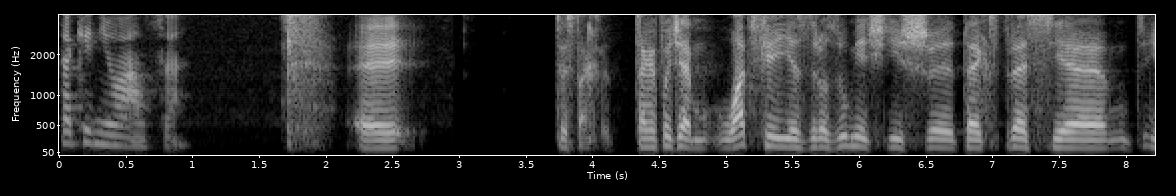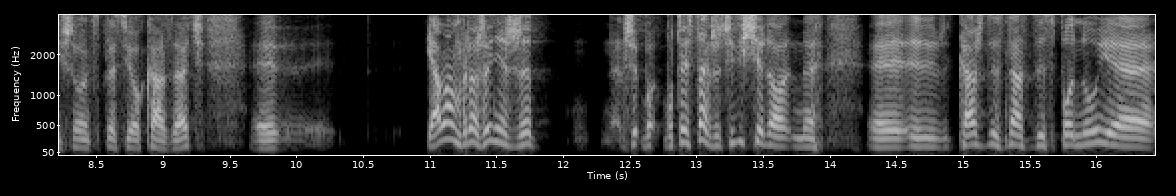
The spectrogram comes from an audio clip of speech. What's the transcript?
takie niuanse. E, to jest tak, tak jak powiedziałem, łatwiej jest zrozumieć niż e, te ekspresje, niż tą ekspresję okazać. E, ja mam wrażenie, że znaczy, bo, bo, to jest tak, rzeczywiście no, e, każdy z nas dysponuje,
